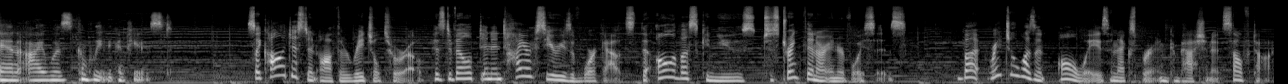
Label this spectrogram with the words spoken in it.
And I was completely confused. Psychologist and author Rachel Turow has developed an entire series of workouts that all of us can use to strengthen our inner voices. But Rachel wasn't always an expert in compassionate self talk.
